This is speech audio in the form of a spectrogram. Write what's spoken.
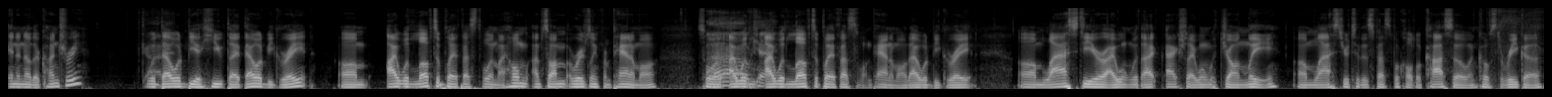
in another country. Got would that would be a huge like that would be great. Um, I would love to play a festival in my home. I'm so I'm originally from Panama, so I Ah, would okay. I would love to play a festival in Panama. That would be great. Um, last year I went with actually I went with John Lee. Um, last year to this festival called Ocaso in Costa Rica,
